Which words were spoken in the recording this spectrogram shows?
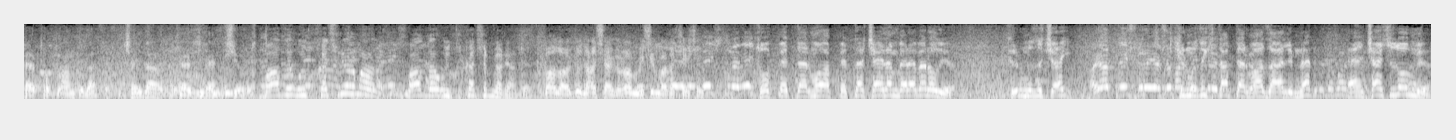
her toplantıda. Çayı daha tercihen içiyoruz. Bazı uyku kaçırıyor ama bazı da uyku kaçırmıyor yani. Vallahi günde aşağı yukarı 15-20 bardak çay içerim. Sohbetler, muhabbetler çayla beraber oluyor. Kırmızı çay, kırmızı kitap der bazı alimler. Yani çaysız olmuyor.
